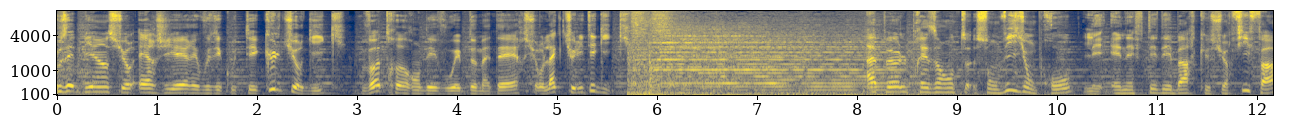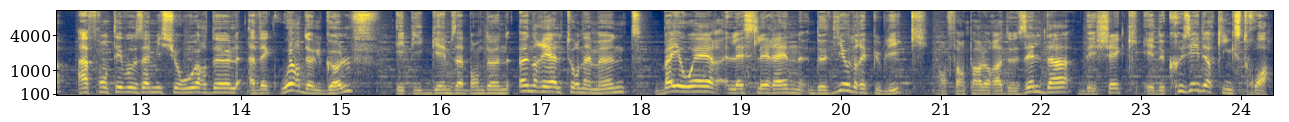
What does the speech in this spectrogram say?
Vous êtes bien sur RJR et vous écoutez Culture Geek, votre rendez-vous hebdomadaire sur l'actualité geek. Apple présente son Vision Pro, les NFT débarquent sur FIFA, affrontez vos amis sur Wordle avec Wordle Golf, Epic Games abandonne Unreal Tournament, BioWare laisse les rênes de The Old Republic, enfin on parlera de Zelda, d'échecs et de Crusader Kings 3.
